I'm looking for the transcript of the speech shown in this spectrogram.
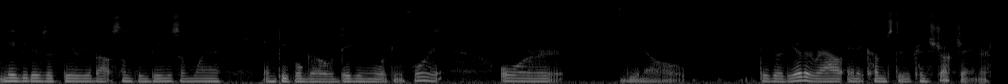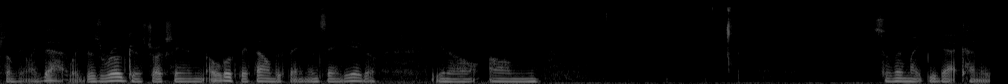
maybe there's a theory about something being somewhere and people go digging looking for it. Or, you know, they go the other route and it comes through construction or something like that. Like there's road construction and oh look, they found the thing in San Diego, you know. Um, so there might be that kind of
